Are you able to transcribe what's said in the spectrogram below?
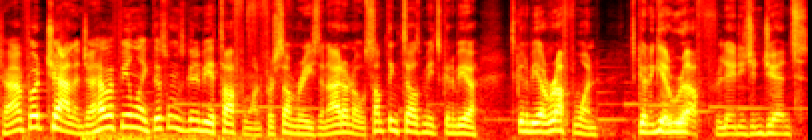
Time for a challenge. I have a feeling like this one's to be a tough one for some reason. I don't know. Something tells me it's to be a it's to be a rough one. It's to get rough, ladies and gents.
